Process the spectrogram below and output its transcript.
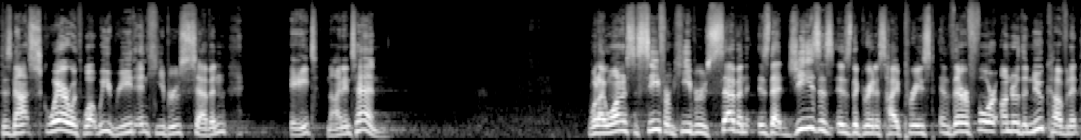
does not square with what we read in Hebrews 7, 8, 9, and 10. What I want us to see from Hebrews 7 is that Jesus is the greatest high priest, and therefore, under the new covenant,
